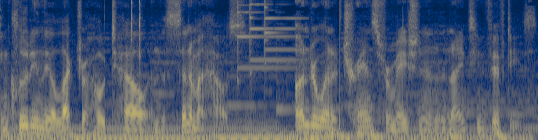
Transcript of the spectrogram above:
including the Electra Hotel and the Cinema House, underwent a transformation in the 1950s.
